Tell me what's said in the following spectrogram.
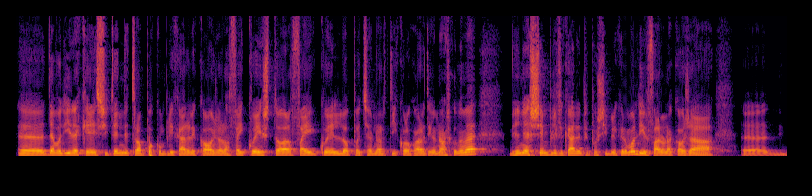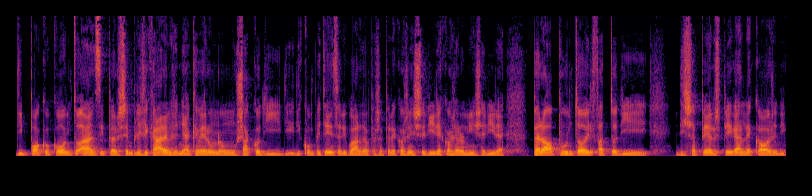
Eh, devo dire che si tende troppo a complicare le cose, allora fai questo, allora fai quello, poi c'è un articolo qua, un articolo. No, secondo me bisogna semplificare il più possibile, che non vuol dire fare una cosa eh, di poco conto, anzi per semplificare bisogna anche avere un, un sacco di, di, di, competenze riguardo per sapere cosa inserire e cosa non inserire, però appunto il fatto di di saper spiegare le cose, di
